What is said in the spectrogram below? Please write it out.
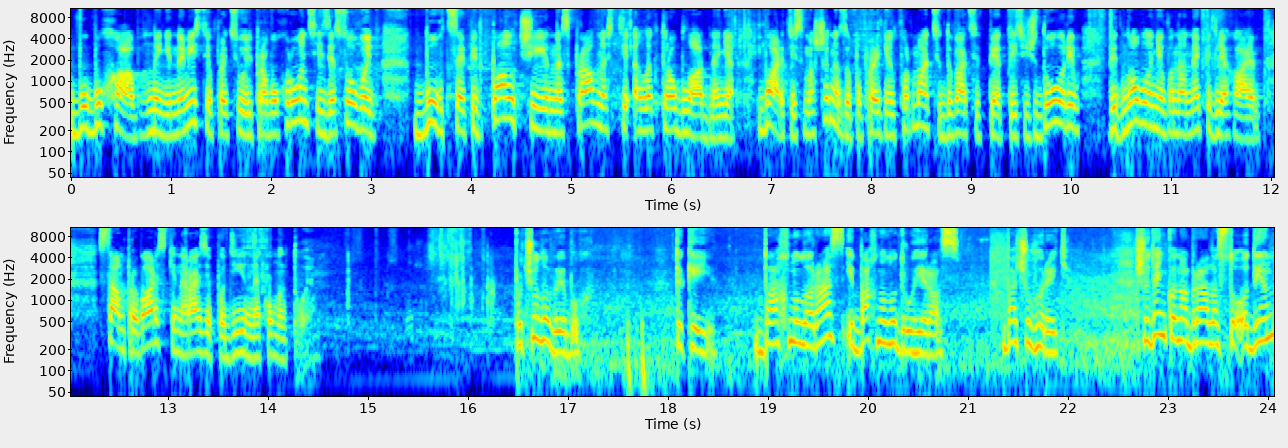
вибухав. Нині на місці працюють правоохоронці, з'ясовують, був це підпал чи несправності електрообладнання. Вартість машини, за попередньою інформацією, 25 тисяч доларів. Відновленню вона не підлягає. Сам Приварський наразі події не коментує. Почула вибух. Такий. Бахнуло раз і бахнуло другий раз. Бачу, горить. Швиденько набрала 101.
